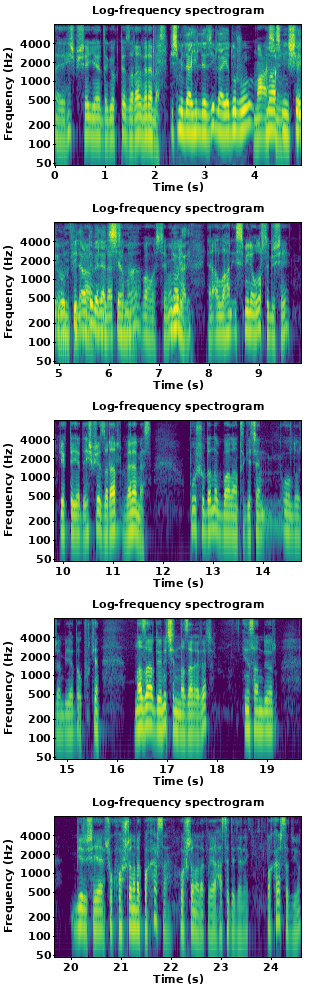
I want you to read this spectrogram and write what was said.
e, hiçbir şey yerde gökte zarar veremez. Bismillahirrezi la yedurru ma'asmi şey'un fil ardı ve la sema. Ve huves alim. Yani Allah'ın ismiyle olursa bir şey gökte yerde hiçbir şey zarar veremez. Bu şuradan da bir bağlantı geçen oldu hocam bir yerde okurken. Nazar diyor niçin nazar erer? İnsan diyor bir şeye çok hoşlanarak bakarsa, hoşlanarak veya haset ederek bakarsa diyor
